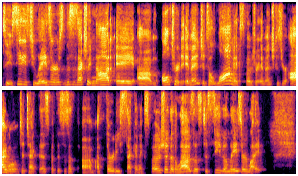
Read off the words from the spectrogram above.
So you see these two lasers. This is actually not a um, altered image. It's a long exposure image because your eye won't detect this, but this is a, um, a 30 second exposure that allows us to see the laser light.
